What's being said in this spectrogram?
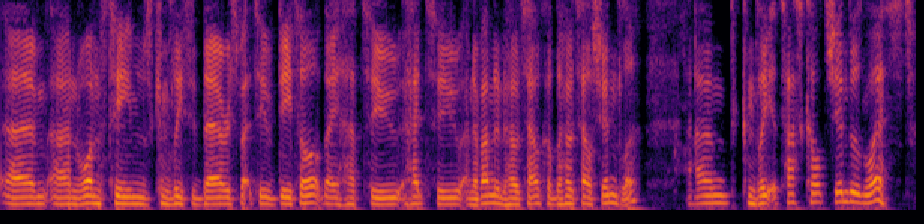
Um, and once teams completed their respective detour, they had to head to an abandoned hotel called the Hotel Schindler and complete a task called Schindler's List,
